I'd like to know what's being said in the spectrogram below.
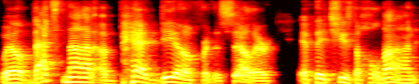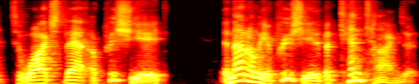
Well, that's not a bad deal for the seller if they choose to hold on to watch that appreciate, and not only appreciate it, but ten times it.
